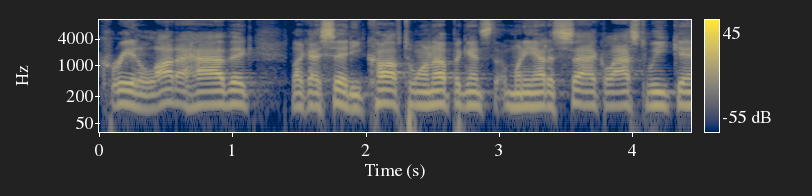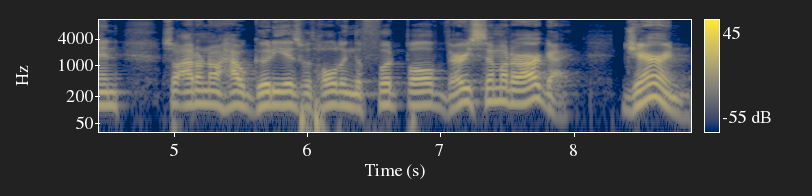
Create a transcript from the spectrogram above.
create a lot of havoc. Like I said, he coughed one up against when he had a sack last weekend. So I don't know how good he is with holding the football. Very similar to our guy, Jarren.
